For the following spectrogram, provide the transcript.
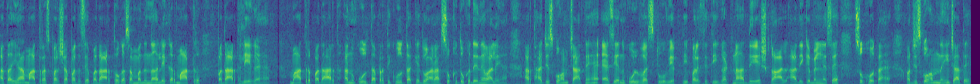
अतः यहाँ मात्रा स्पर्शा पद से पदार्थों का संबंध न लेकर मात्र पदार्थ लिए गए हैं। मात्र पदार्थ अनुकूलता प्रतिकूलता के द्वारा सुख दुख देने वाले हैं। अर्थात जिसको हम चाहते हैं, ऐसी अनुकूल वस्तु, व्यक्ति, परिस्थिति, घटना, देश, काल आदि के मिलने से सुख होता है। और जिसको हम नहीं चाहते,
